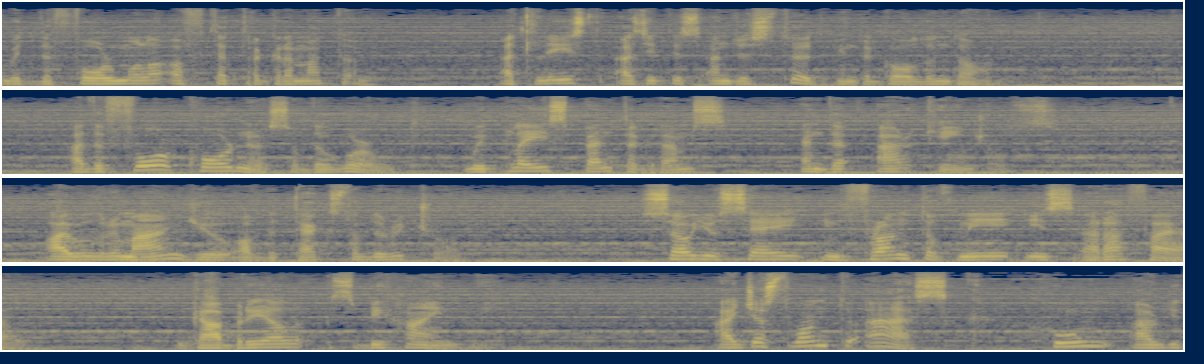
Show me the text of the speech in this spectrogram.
with the formula of tetragrammaton, at least as it is understood in the Golden Dawn. At the four corners of the world, we place pentagrams and the archangels. I will remind you of the text of the ritual. So you say, In front of me is Raphael, Gabriel is behind me. I just want to ask, whom are you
